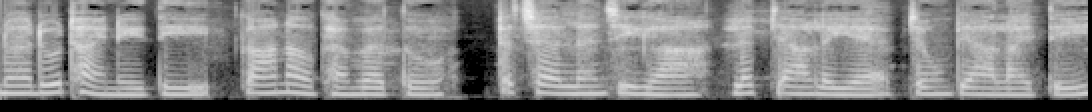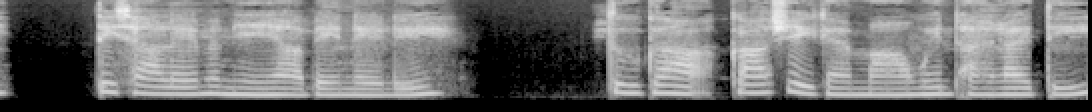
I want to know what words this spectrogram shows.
နွယ်တို့ထိုင်နေသည့်ကားနောက်ခံဘက်သို့တစ်ချက်လမ်းကြည့်ကလက်ပြလျက်ပြုံးပြလိုက်သည်တိချာလည်းမမြင်ရဘဲနဲ့လေသူကကားရှိကန်မှာဝင်ထိုင်လိုက်သည်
